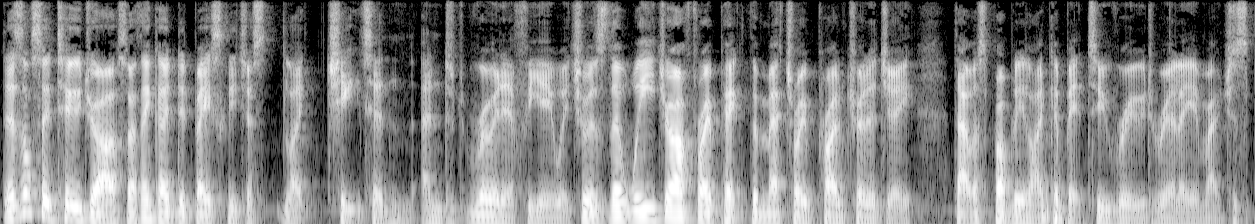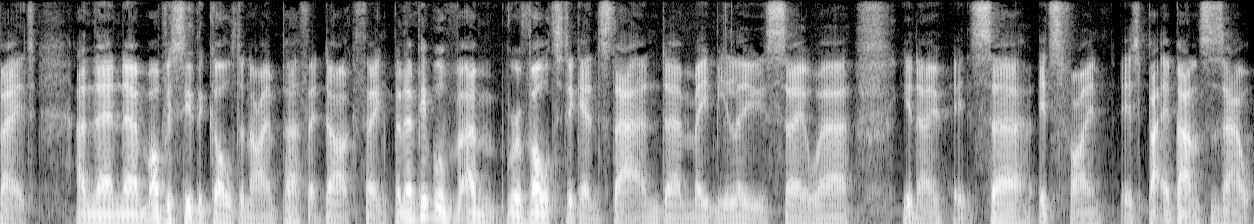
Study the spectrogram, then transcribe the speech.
There's also two drafts. I think I did basically just like cheat and, and ruin it for you, which was the Wii draft where I picked the Metroid Prime trilogy. That was probably like a bit too rude, really, in retrospect. And then um, obviously the Golden Eye and Perfect Dark thing. But then people um, revolted against that and uh, made me lose. So uh, you know, it's uh, it's fine. It's ba- it balances out.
